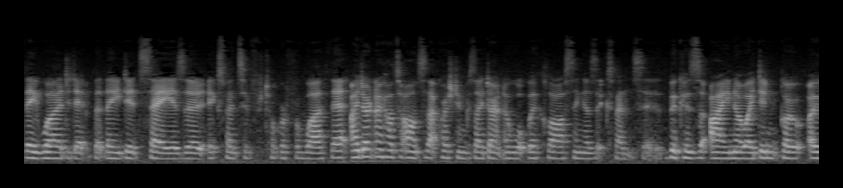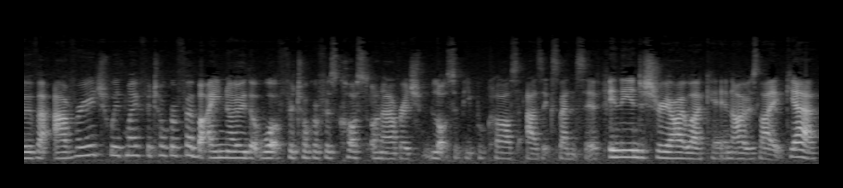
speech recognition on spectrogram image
they worded it but they did say is an expensive photographer worth it? I don't know how to answer that question because i don't know what we're classing as expensive because i know i didn't go over average with my photographer but i know that what photographers cost on average lots of people class as expensive. In the industry i work in i was like yeah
